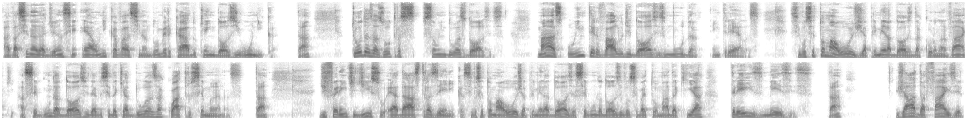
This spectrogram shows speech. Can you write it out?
A vacina da Janssen é a única vacina do mercado que é em dose única, tá? Todas as outras são em duas doses. Mas o intervalo de doses muda entre elas. Se você tomar hoje a primeira dose da Coronavac, a segunda dose deve ser daqui a duas a quatro semanas, tá? Diferente disso é a da AstraZeneca. Se você tomar hoje a primeira dose, a segunda dose você vai tomar daqui a três meses, tá? Já a da Pfizer,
